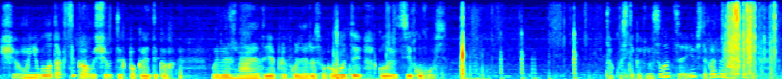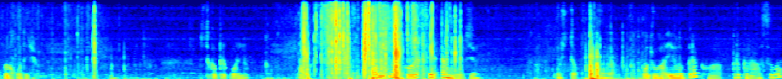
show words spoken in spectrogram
Що мені було так цікаво, що в тих пакетиках ви не знаєте, як прикольно розпаковувати колекції когось. Так, ось таке в нас лице і ось така навіщо виходить. Ось така прикольна. Так, далі в нас колекція емодзі. Ось так. Моя подруга його прикла... прикрасила.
